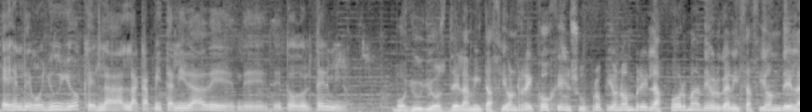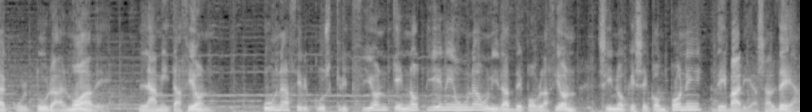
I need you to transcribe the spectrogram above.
el de Boyullos, que es la, capitalidad de, de todo el término. Boyullos de la Mitación recoge en su propio nombre la forma de organización de la cultura almohade, la Mitación, una circunscripción que no tiene una unidad de población, sino que se compone de varias aldeas.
